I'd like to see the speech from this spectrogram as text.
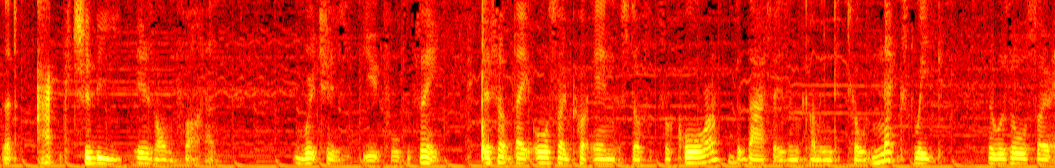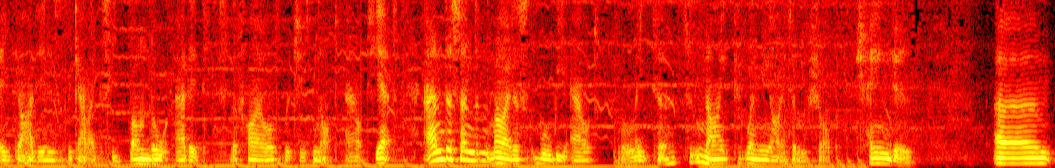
that actually is on fire, which is beautiful to see. This update also put in stuff for Korra, but that isn't coming till next week. There was also a Guardians of the Galaxy bundle added to the files, which is not out yet, and Ascendant Midas will be out later tonight when the item shop changes. Um,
